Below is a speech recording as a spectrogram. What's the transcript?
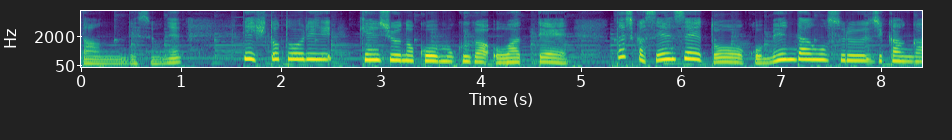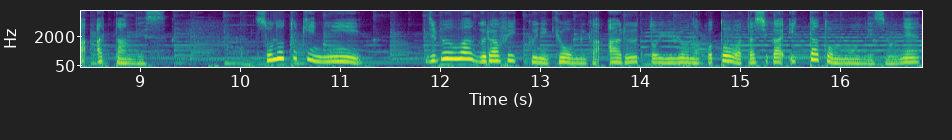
たんですよね。で一通り研修の項目が終わって確か先生とこう面談をする時間があったんです。その時に自分はグラフィックに興味があるというようなことを私が言ったと思うんですよね。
